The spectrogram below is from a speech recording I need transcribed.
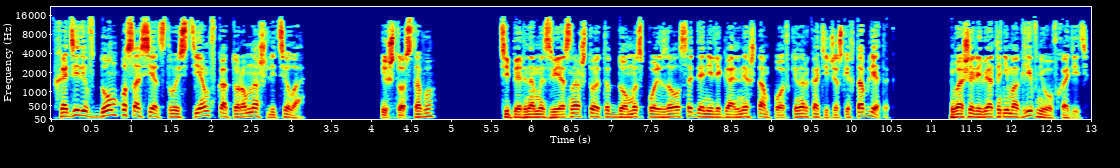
входили в дом по соседству с тем, в котором нашли тела. И что с того? Теперь нам известно, что этот дом использовался для нелегальной штамповки наркотических таблеток. Ваши ребята не могли в него входить.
